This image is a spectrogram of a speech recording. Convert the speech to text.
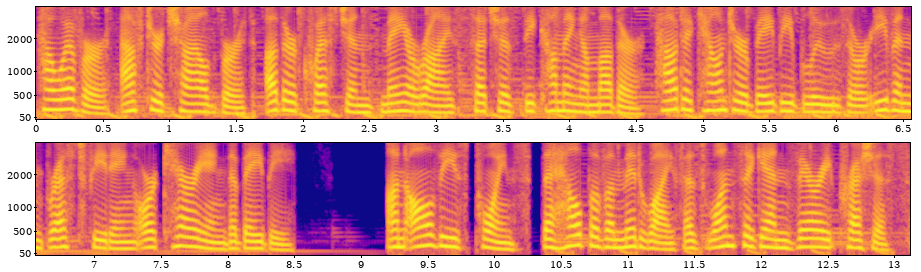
However, after childbirth, other questions may arise such as becoming a mother, how to counter baby blues or even breastfeeding or carrying the baby. On all these points, the help of a midwife is once again very precious.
